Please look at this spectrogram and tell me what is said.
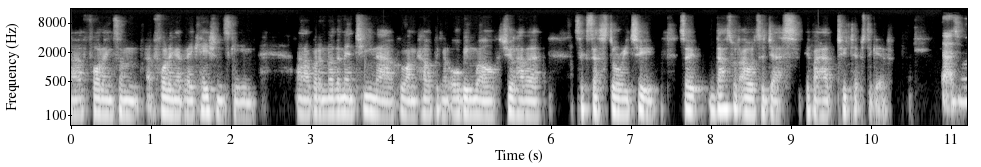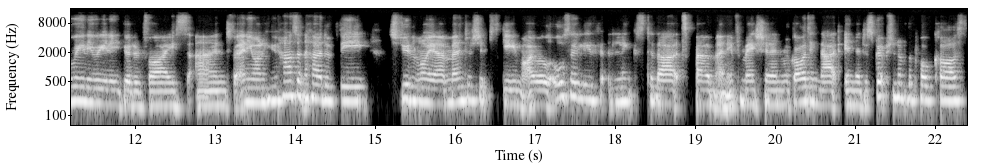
uh, following some uh, following a vacation scheme. And I've got another mentee now who I'm helping, and all being well, she'll have a success story too. So that's what I would suggest if I had two tips to give. That's really, really good advice. And for anyone who hasn't heard of the student lawyer mentorship scheme, I will also leave links to that um, and information regarding that in the description of the podcast.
